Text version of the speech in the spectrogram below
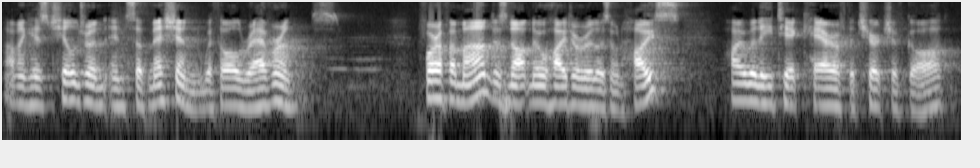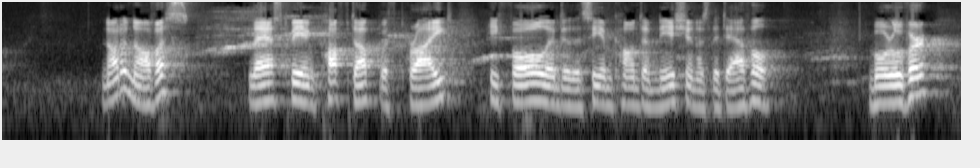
having his children in submission with all reverence. For if a man does not know how to rule his own house, how will he take care of the church of God? Not a novice, lest being puffed up with pride, he fall into the same condemnation as the devil. Moreover,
